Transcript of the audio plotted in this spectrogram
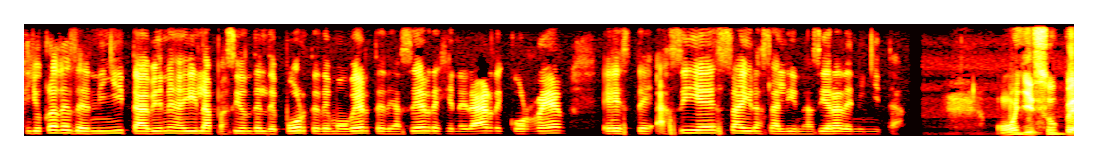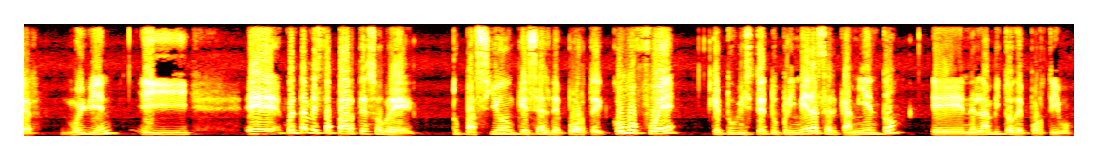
yo creo desde niñita viene ahí la pasión del deporte, de moverte, de hacer, de generar, de correr. Este, así es Zaira Salinas, y era de niñita. Oye, súper, muy bien. Y eh, cuéntame esta parte sobre tu pasión, que es el deporte. ¿Cómo fue que tuviste tu primer acercamiento eh, en el ámbito deportivo?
